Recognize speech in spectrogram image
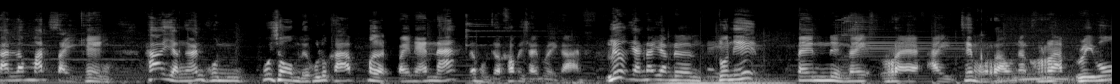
กันแล้วมัดใส่เข่ง ถ้าอย่างนั้นคุณผู้ชมหรือคุณลูกค้าเปิดไฟแนนซ์นะ แล้วผมจะเข้าไปใช้บริการ เลือกอย่างใดอย่างหนึ่ง ตัวนี้เป็นหนึ่งในแรไอเทมของเรานะครับ r e v o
